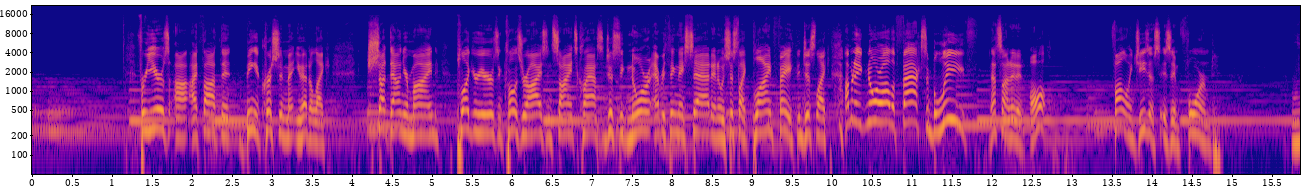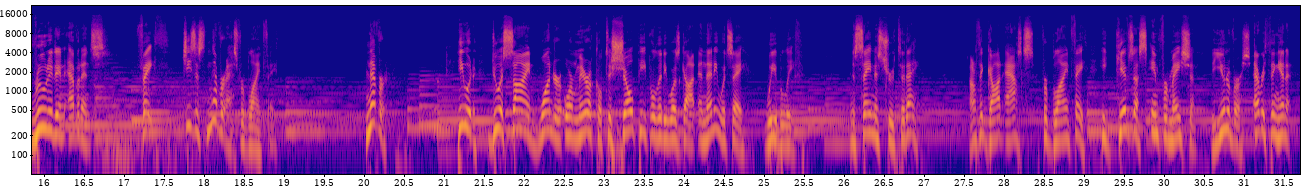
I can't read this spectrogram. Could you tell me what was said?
For years, uh, I thought that being a Christian meant you had to like shut down your mind, plug your ears, and close your eyes in science class and just ignore everything they said. And it was just like blind faith and just like, I'm going to ignore all the facts and believe. That's not it at all. Following Jesus is informed, rooted in evidence, faith. Jesus never asked for blind faith. Never. He would do a sign, wonder, or miracle to show people that he was God, and then he would say, We believe. The same is true today. I don't think God asks for blind faith. He gives us information, the universe, everything in it.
